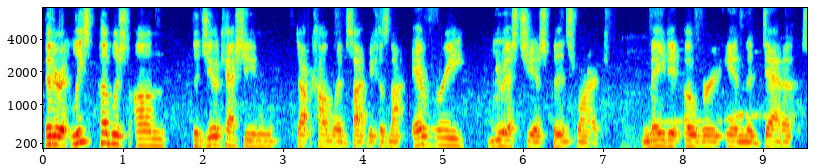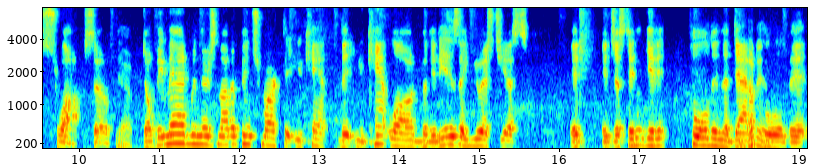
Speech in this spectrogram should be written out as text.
that are at least published on the geocaching.com website because not every Right. USGS benchmark made it over in the data swap. So Yep. don't be mad when there's not a benchmark that you can't that you can't log, but it is a USGS. It it just didn't get it pulled in the data pool that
